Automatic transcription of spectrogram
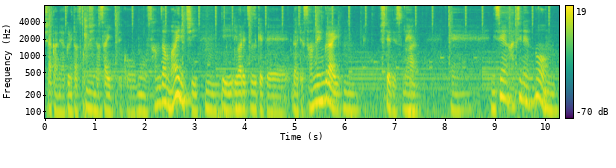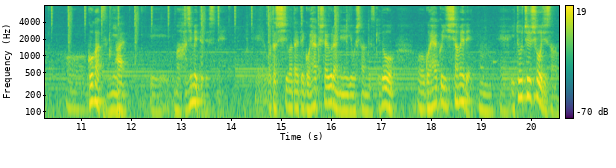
社会の役に立つことしなさいってこうもう散々毎日言われ続けて大体3年ぐらいしてですね、えー、2008年の5月に、まあ、初めてですね。私は大体500社ぐらいに営業したんですけど501社目で、うん。えー、伊藤忠商事さん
